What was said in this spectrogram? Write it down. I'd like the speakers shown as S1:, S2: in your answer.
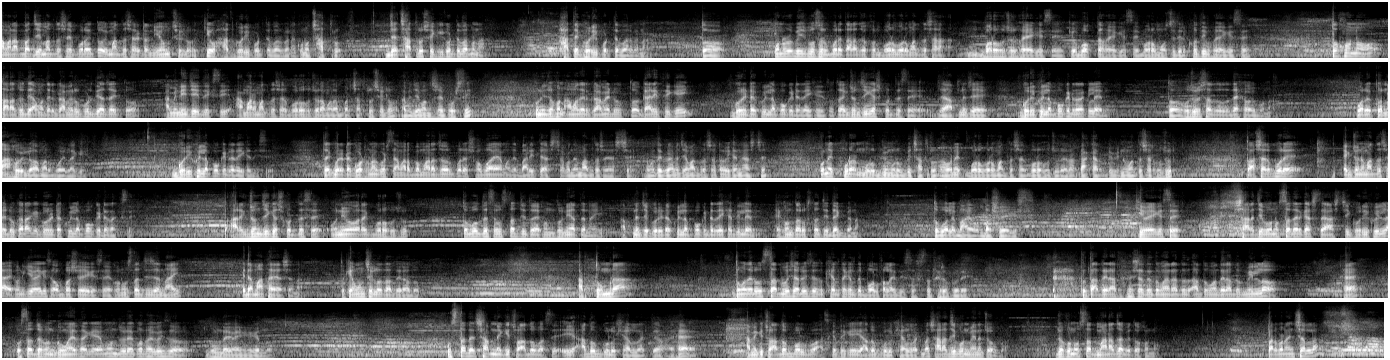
S1: আমার আব্বা যে মাদ্রাসায় পড়াইতো, ওই মাদ্রাসার একটা নিয়ম ছিল, কেউ হাত ঘড়ি পড়তে পারবে না, কোনো ছাত্র। যে ছাত্র সে কী করতে পারবে না? হাতে ঘড়ি পড়তে পারবে না। তো পনেরো বিশ বছর পরে তারা যখন বড় বড় মাদ্রাসার বড় হুজুর হয়ে গেছে, কেউ বক্তা হয়ে গেছে, বড় মসজিদের খতিব হয়ে গেছে, তখনও তারা যদি আমাদের গ্রামের উপর দেওয়া যাইতো, আমি নিজেই দেখছি আমার মাদ্রাসার বড় হুজুর, আমার আব্বার ছাত্র ছিল, আমি যে মাদ্রাসায় পড়ছি, উনি যখন আমাদের গ্রামে ঢুকতো, গাড়ি থেকেই গড়িটা খুইলা পকেটে রেখে দিত। তো একজন জিজ্ঞেস করতেছে যে, আপনি যে গড়ি খুইলা পকেটে রাখলেন, তো হুজুরের সাথে তো দেখা হইব না। পরে না হইলেও আমার ভয় লাগে। গড়ি খুইলা পকেটে রেখে দিছে। তো একবার একটা ঘটনা করছে আমার আব্বা মারা যাওয়ার পরে সবাই আমাদের বাড়িতে আসছে, আমাদের মাদ্রাসায় আসছে। আমাদের গ্রামে যে মাদ্রাসাটা ওইখানে আসছে। অনেক পুরান মুরব্বী মুরব্বী ছাত্ররা, অনেক বড় বড় মাদ্রাসার বড় হুজুরেরা, ঢাকার বিভিন্ন মাদ্রাসার হুজুর। তো আসার পরে একজনের মাদ্রাসায় ঢোকার আগে গড়িটা খুইলা পকেটে রাখছে। আরেকজন জিজ্ঞেস করতেছে, উনিও আরেক বড় হুজুর। তো বলতেছে, উস্তাদজি তো এখন দুনিয়াতে নাই। আপনি যে গড়িটা খুইলা পকেটে রেখে দিলেন, এখন তার উস্তাদজি দেখবে না। তো বলে, ভাই, অভ্যাস হয়ে গেছে। কি হয়ে গেছে? সারা জীবন উস্তাদের কাছ থেকে আসছি, ঘড়ি খুইলা, এখন কি হয়ে গেছে? অভ্যাস হয়ে গেছে। এখন উস্তাদ যে নাই, এটা মাথায় আসে না। তো কেমন ছিল তাদের আদব? আর তোমরা, তোমাদের উস্তাদ বসে রয়েছে তো খেলতে খেলতে বল ফালাই দিছে উস্তাদের উপরে। তো তাদের আদবের সাথে তোমার আদব তোমাদের আদব মিললো? হ্যাঁ? ওস্তাদ যখন ঘুমায় থাকে এমন জোরে কথা কইছো ঘুমটাই ভেঙে গেল। ওস্তাদের সামনে কিছু আদব আছে এই আদবগুলো খেয়াল রাখতে হয় হ্যাঁ? আমি কিছু আদব বলব আজকে থেকে এই আদবগুলো খেয়াল রাখবা সারা জীবন মেনে চলবা। যখন ওস্তাদ মারা যাবে তখনও। পারবা না ইনশাল্লাহ?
